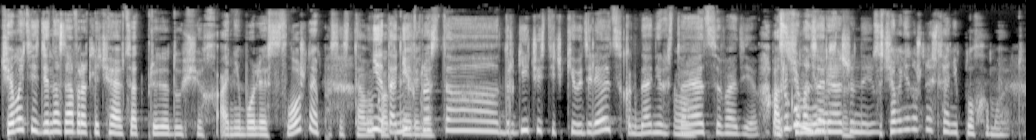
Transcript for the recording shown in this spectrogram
чем эти динозавры отличаются от предыдущих? Они более сложные по составу? Нет, они просто другие частички выделяются, когда они растворяются а. в воде. А зачем они заряжены. Нужны? Зачем они нужны, если они плохо моют?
